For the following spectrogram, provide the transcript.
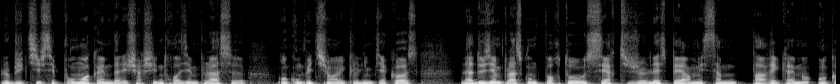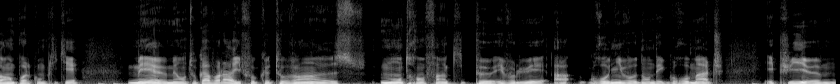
L'objectif, c'est pour moi quand même d'aller chercher une troisième place euh, en compétition avec l'Olympiakos. La deuxième place contre Porto, certes, je l'espère, mais ça me paraît quand même encore un poil compliqué. Mais, euh, mais en tout cas, voilà, il faut que Tovin euh, montre enfin qu'il peut évoluer à gros niveau dans des gros matchs. Et puis, euh,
